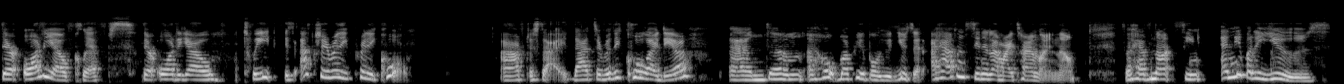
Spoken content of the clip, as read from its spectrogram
their audio clips, their audio tweet is actually really pretty cool. I have to say that's a really cool idea, and um, I hope more people would use it. I haven't seen it on my timeline though, so I have not seen anybody use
